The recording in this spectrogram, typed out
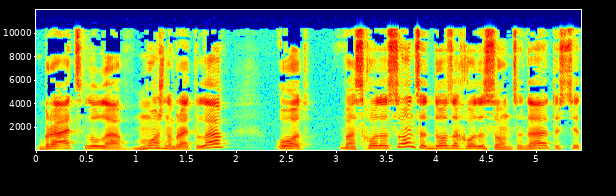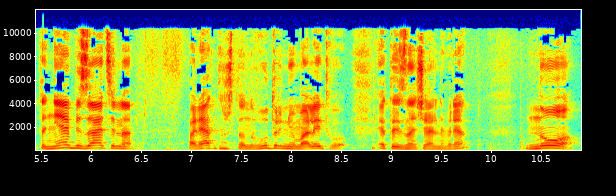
брать лулав. Можно брать лулав от восхода солнца до захода солнца, да, то есть это не обязательно, понятно, что в утреннюю молитву, это изначальный вариант, но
